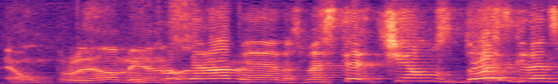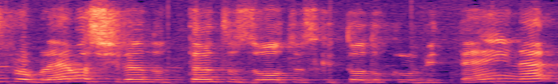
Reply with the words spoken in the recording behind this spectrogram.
É um problema menos. Um problema menos. Mas tínhamos dois grandes problemas, tirando tantos outros que todo clube tem, né?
